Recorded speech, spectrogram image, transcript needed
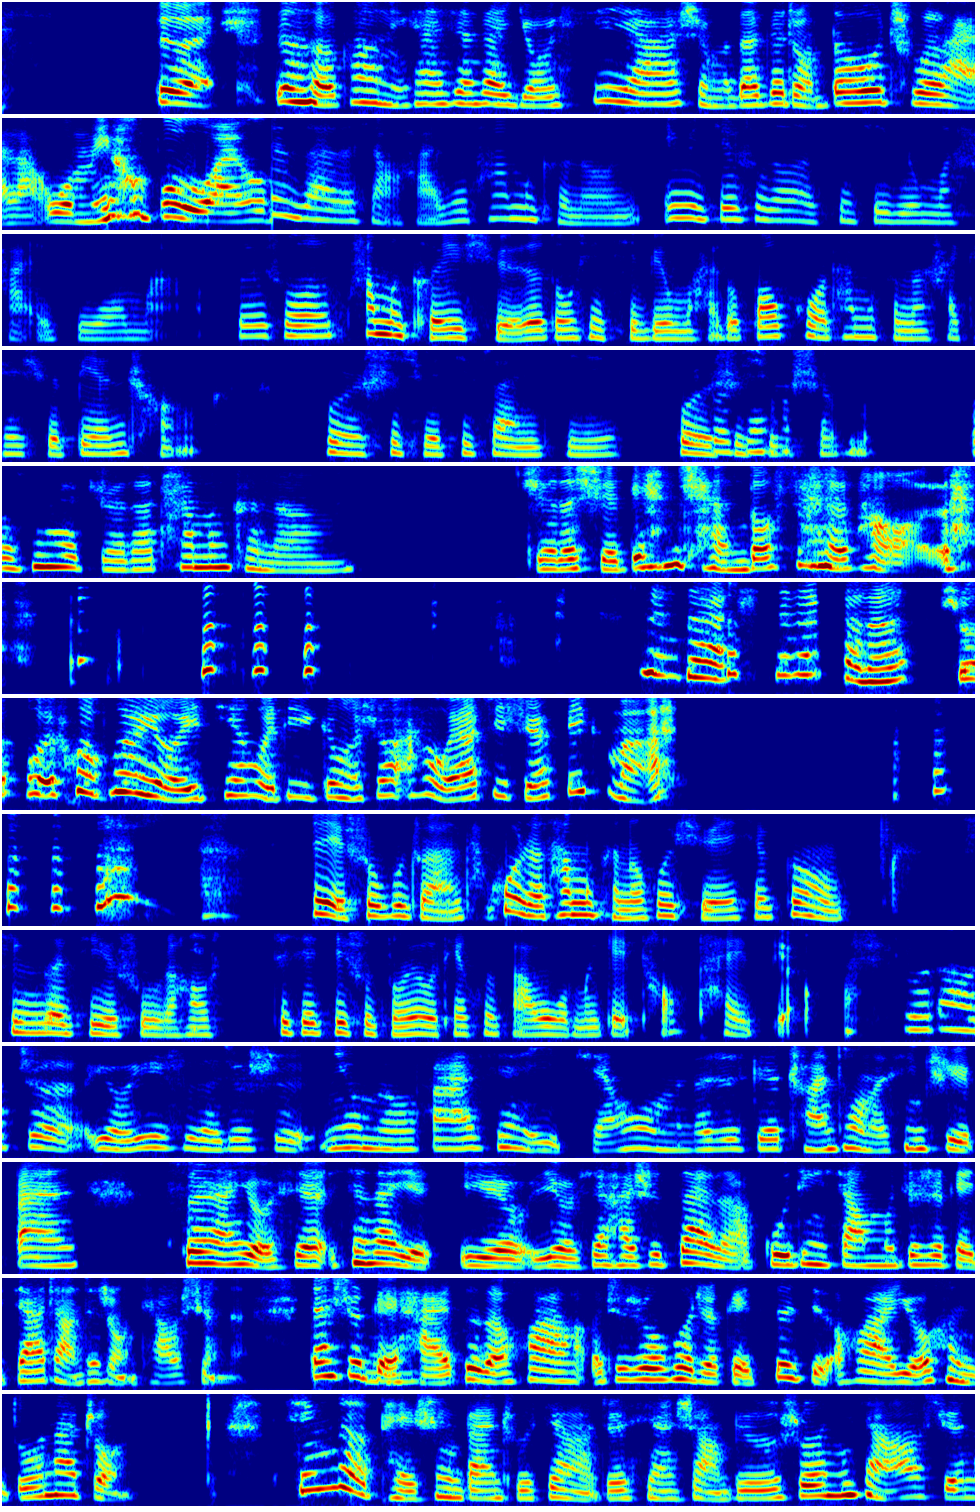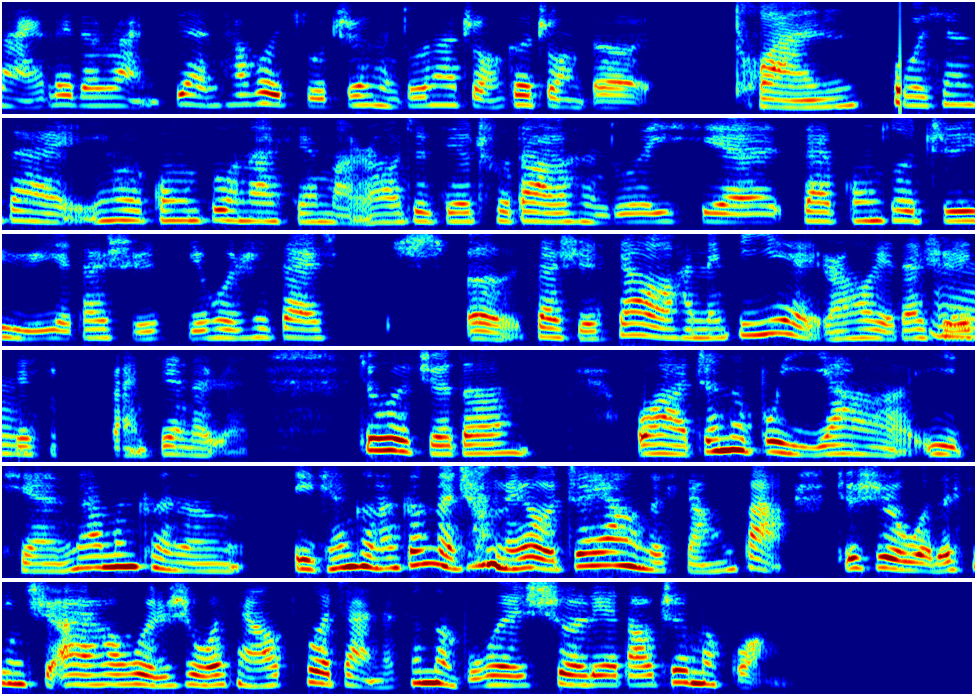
对，更何况你看现在游戏啊什么的各种都出来了，我们又不玩。现在的小孩子他们可能因为接触到的信息比我们还多嘛，所以说他们可以学的东西其实比我们还多，包括他们可能还可以学编程，或者是学计算机，或者是学什么。我现在觉得他们可能觉得学编程都算好了。甚现在现在可能说会会不会有一天我弟弟跟我说啊，我要去学 Figma，这也说不准，或者他们可能会学一些更新的技术，然后这些技术总有一天会把我们给淘汰掉。说到这，有意思的就是，你有没有发现以前我们的这些传统的兴趣班？虽然有些现在也有有些还是在的固定项目，就是给家长这种挑选的，但是给孩子的话，就是或者给自己的话，有很多那种新的培训班出现了，就是线上，比如说你想要学哪一类的软件，他会组织很多那种各种的团。我现在因为工作那些嘛，然后就接触到了很多一些在工作之余也在学习，或者是在呃在学校还没毕业，然后也在学一些新软件的人。就会觉得，哇，真的不一样了。以前他们可能，以前可能根本就没有这样的想法，就是我的兴趣爱好或者是我想要拓展的，根本不会涉猎到这么广。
